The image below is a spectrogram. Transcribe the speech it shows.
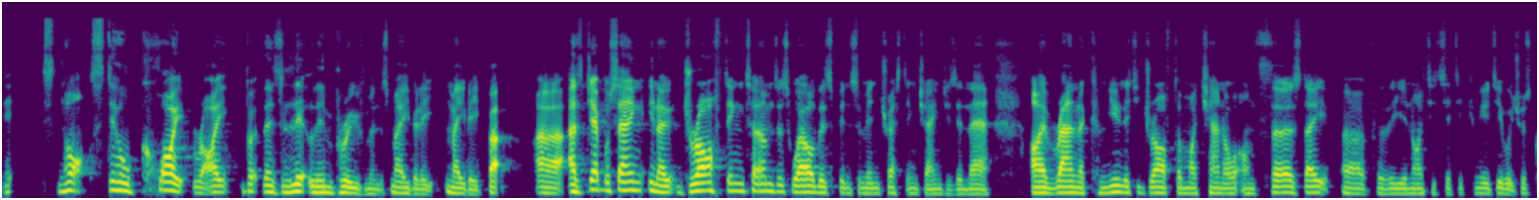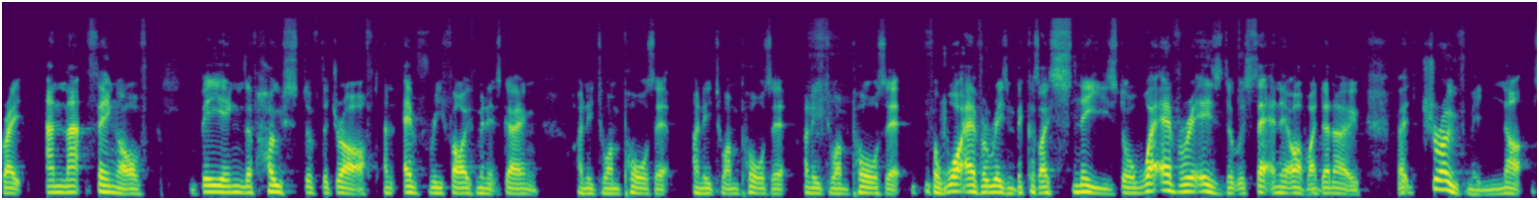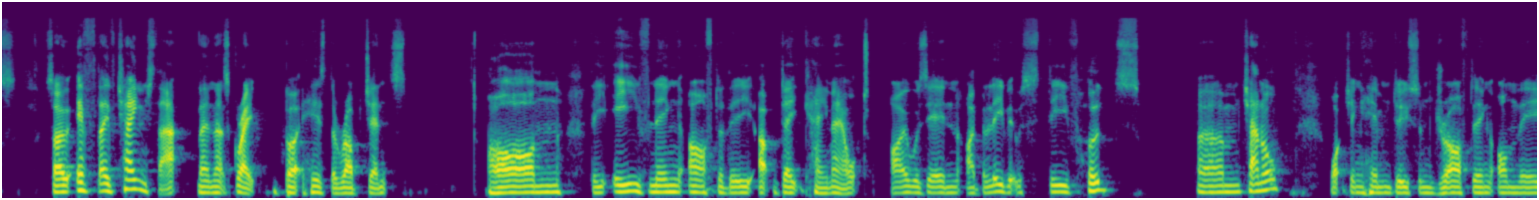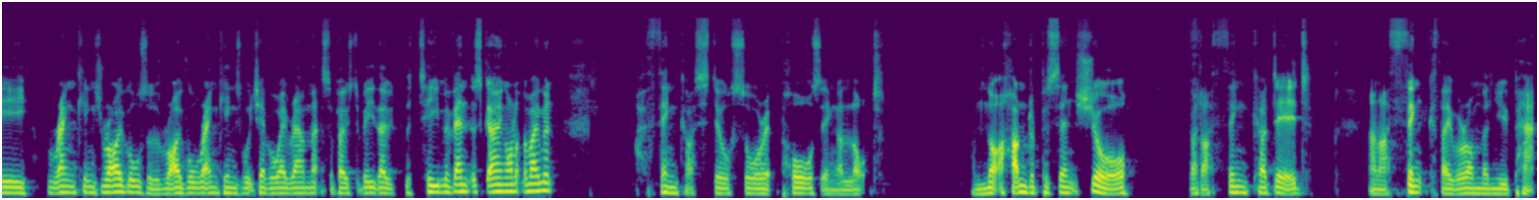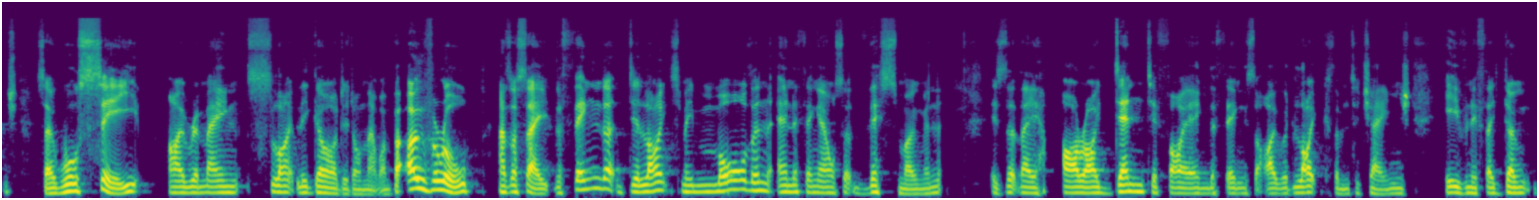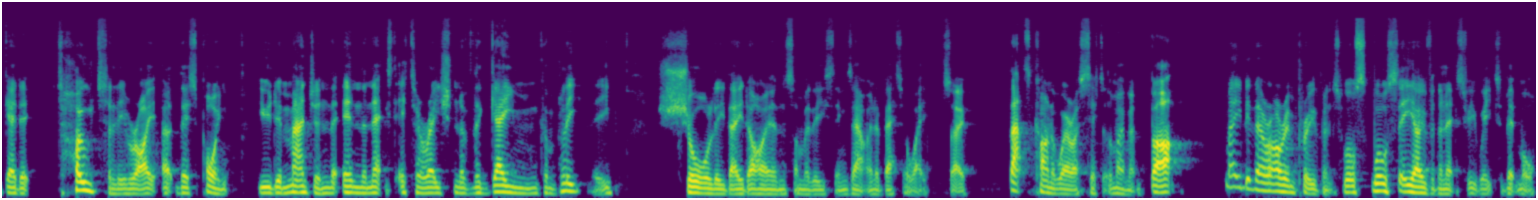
It's not still quite right, but there's little improvements, maybe, maybe. But uh, as Jeb was saying, you know, drafting terms as well. There's been some interesting changes in there. I ran a community draft on my channel on Thursday uh, for the United City community, which was great. And that thing of being the host of the draft and every five minutes going, I need to unpause it. I need to unpause it. I need to unpause it for whatever reason because I sneezed or whatever it is that was setting it off. I don't know, but it drove me nuts. So if they've changed that, then that's great. But here's the rub, gents on the evening after the update came out, I was in, I believe it was Steve Hood's um, channel, watching him do some drafting on the rankings rivals or the rival rankings, whichever way around that's supposed to be, the, the team event that's going on at the moment. I think I still saw it pausing a lot. I'm not 100% sure, but I think I did. And I think they were on the new patch. So we'll see I remain slightly guarded on that one. But overall, as I say, the thing that delights me more than anything else at this moment is that they are identifying the things that I would like them to change, even if they don't get it totally right at this point. You'd imagine that in the next iteration of the game completely, surely they'd iron some of these things out in a better way. So that's kind of where I sit at the moment. But maybe there are improvements. We'll we'll see over the next few weeks a bit more.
